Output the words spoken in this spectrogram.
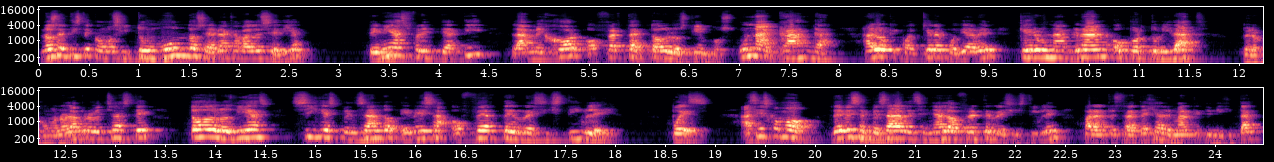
¿No sentiste como si tu mundo se había acabado ese día? Tenías frente a ti la mejor oferta de todos los tiempos, una ganga, algo que cualquiera podía ver que era una gran oportunidad. Pero como no la aprovechaste, todos los días sigues pensando en esa oferta irresistible. Pues Así es como debes empezar a diseñar la oferta irresistible para tu estrategia de marketing digital.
